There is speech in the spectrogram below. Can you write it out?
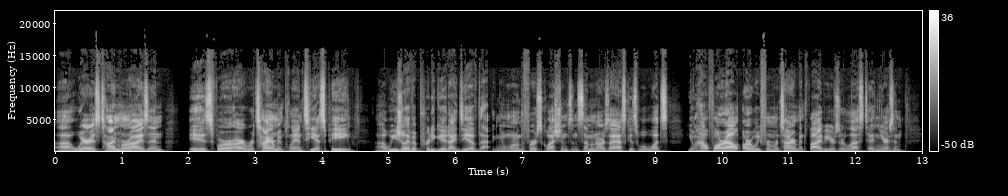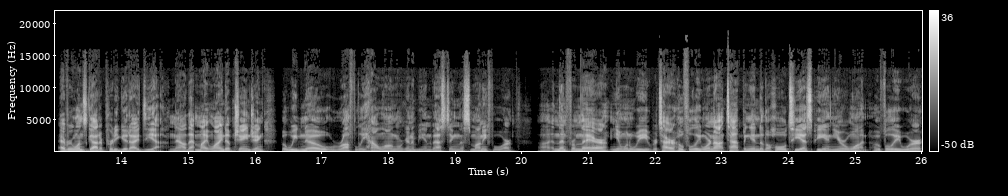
Uh, whereas time horizon is for our retirement plan TSP. Uh, we usually have a pretty good idea of that. You know, one of the first questions in seminars I ask is, well, what's you know how far out are we from retirement? Five years or less, ten years, and everyone's got a pretty good idea. Now that might wind up changing, but we know roughly how long we're going to be investing this money for. Uh, and then from there, you know, when we retire, hopefully we're not tapping into the whole TSP in year one. Hopefully we're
